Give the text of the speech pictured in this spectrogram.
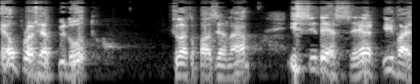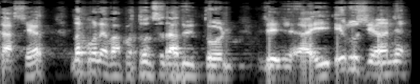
É um projeto piloto que nós estamos fazendo lá. E se der certo, e vai dar certo, nós vamos levar para toda a cidade do entorno. De, aí, e Lusiânia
